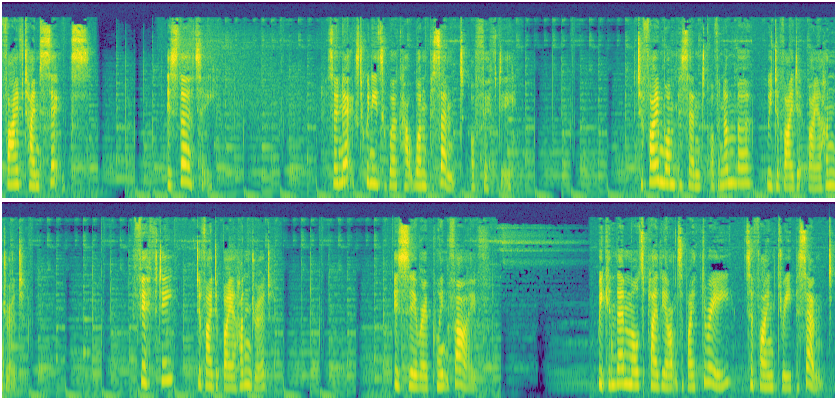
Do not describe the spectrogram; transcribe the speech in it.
5 times 6 is 30. So next we need to work out 1% of 50. To find 1% of a number, we divide it by 100. 50 divided by 100 is 0.5. We can then multiply the answer by 3 to find 3%.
